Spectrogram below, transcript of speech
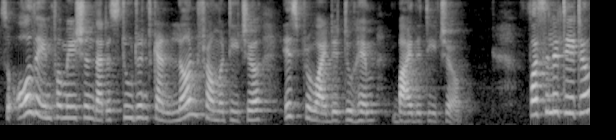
So all the information that a student can learn from a teacher is provided to him by the teacher. Facilitator,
